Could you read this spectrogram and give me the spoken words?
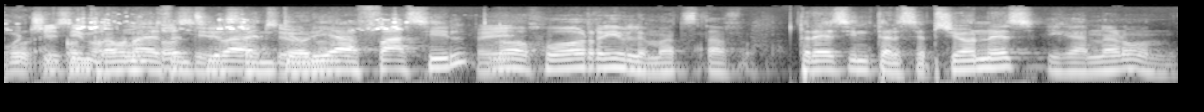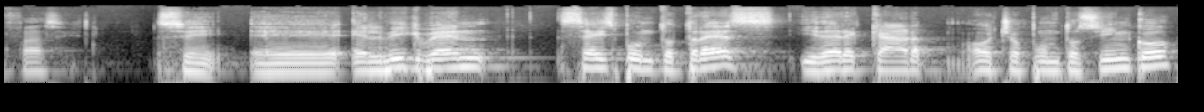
muchísimos contra una defensiva en teoría fácil. Sí. No, jugó horrible Matt Stafford. Tres intercepciones. Y ganaron fácil. Sí. eh, el Big Ben, 6.3. Y Derek Carr, 8.5.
